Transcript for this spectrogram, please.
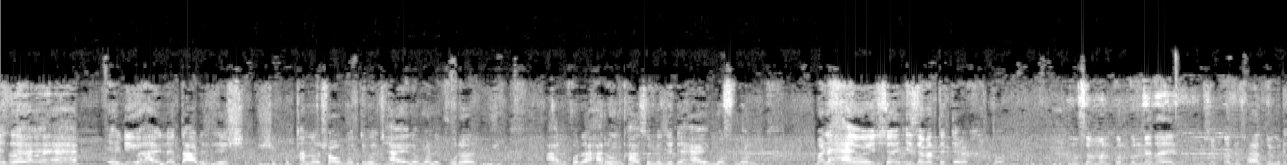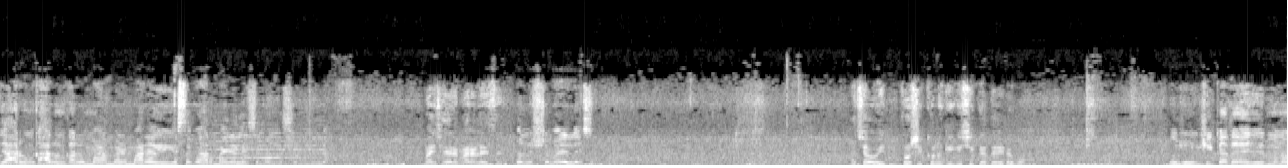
এই যে সহায়তা দেয় না? এডিও হয় না তার যে শিবপুর থানার সভাপতি বলছে মানে পুরো আর পরে হারুন খা ছিল যেটা হ্যাঁ মুসলমান। মানে হ্যাঁ ওই এই জায়গাতে টাকা খাতো। মুসলমান কোন কোন নেতা এসব কাজে সাহায্য করে? হারুন হারুন মানে মারা হয়ে গেছে আর মিলে। মানে মারা লাইছে। আচ্ছা ওই প্রশিক্ষণে কি কি শিক্ষা দেয় এরকম? ওই শিক্ষা দেয় যে মনে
